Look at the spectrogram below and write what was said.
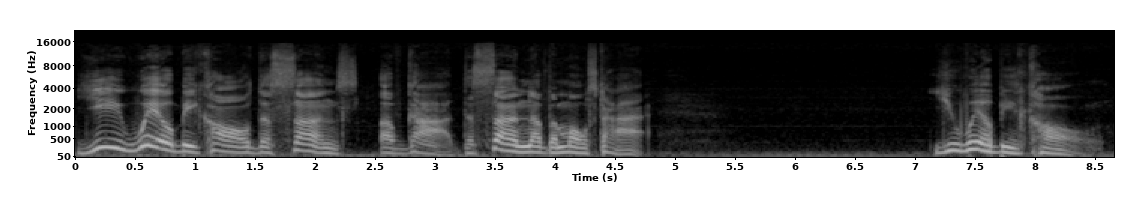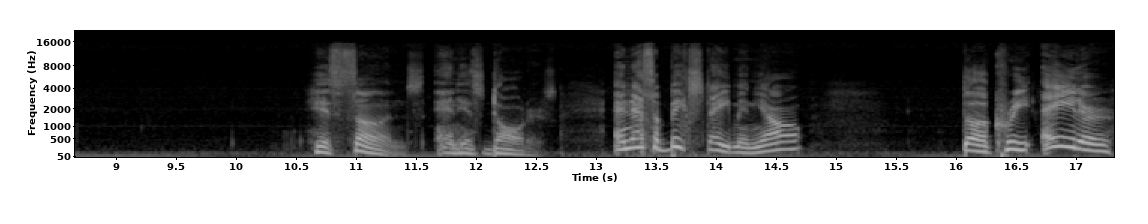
Ye will be called the sons of God, the Son of the Most High. You will be called his sons and his daughters. And that's a big statement, y'all. The Creator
